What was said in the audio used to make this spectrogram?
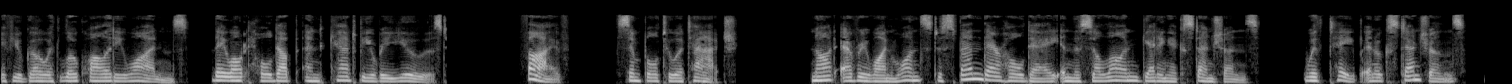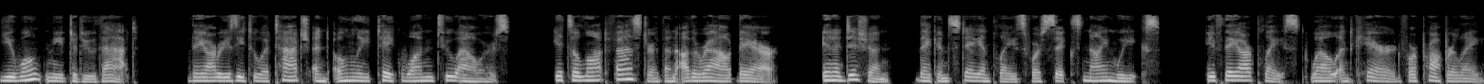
If you go with low quality ones, they won't hold up and can't be reused. 5. Simple to attach. Not everyone wants to spend their whole day in the salon getting extensions. With tape in extensions, you won't need to do that. They are easy to attach and only take 1-2 hours. It's a lot faster than other out there. In addition, they can stay in place for 6-9 weeks. If they are placed well and cared for properly,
